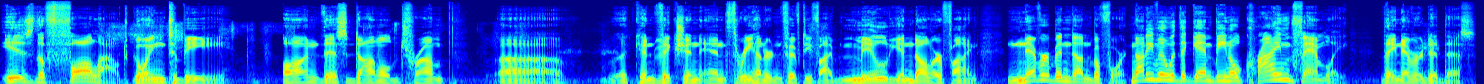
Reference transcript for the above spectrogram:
is the fallout going to be on this Donald Trump uh, conviction and $355 million fine? Never been done before. Not even with the Gambino crime family. They never did this.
